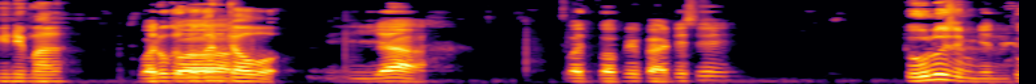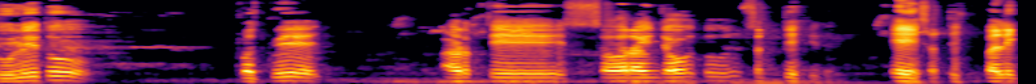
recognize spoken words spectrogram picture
minimal. Buat lu, lu kan gua- cowok. Iya. Buat gua pribadi sih dulu sih mungkin dulu itu buat gue arti seorang cowok tuh sedih gitu. Eh sedih balik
